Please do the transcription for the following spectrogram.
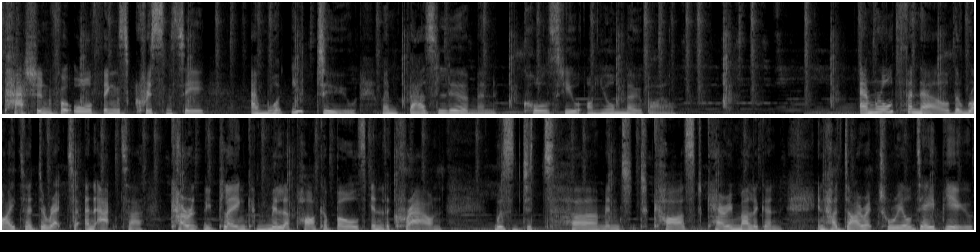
passion for all things Christmassy, and what you do when Baz Luhrmann calls you on your mobile. Emerald Fennell, the writer, director, and actor currently playing Camilla Parker Bowles in The Crown, was determined to cast Carey Mulligan in her directorial debut,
